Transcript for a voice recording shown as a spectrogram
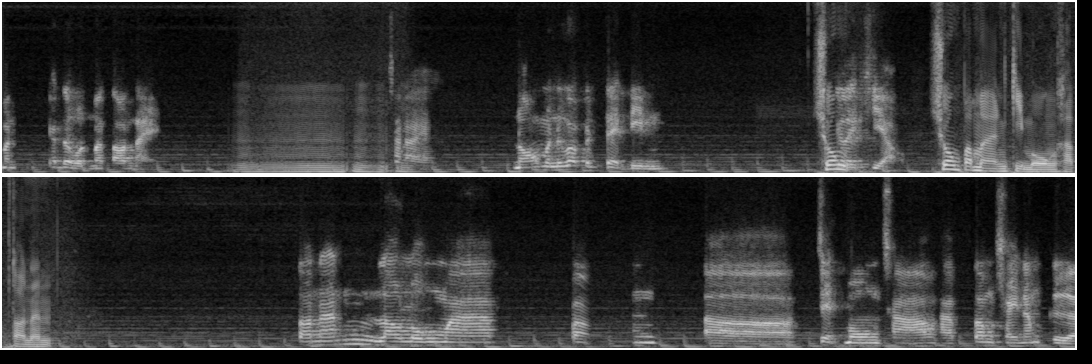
มันกระโดดมาตอนไหนอืมอืมใช่น้องมันนึกว่าเป็นเศษดิน ช่วงก็เลยเขี่ยว ช่วงประมาณกี่โมงครับ ตอนนั้น ตอนนั้นเราลงมาประมาณเจ็ดโมงเช้าครับ ต้องใช้น้ำเกลือ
